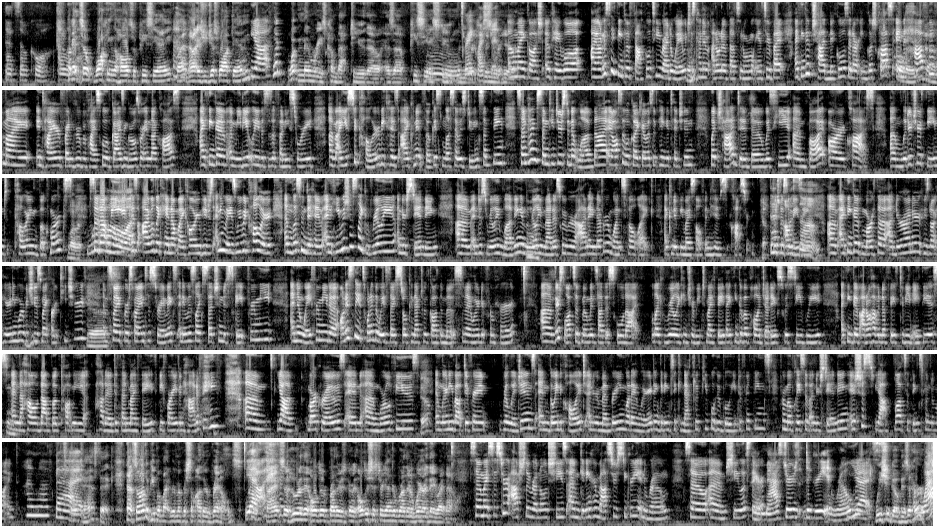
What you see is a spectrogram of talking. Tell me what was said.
That's so cool. I love Okay, that. so walking the halls of PCA, right now, as you just walked in, yeah what what memories come back to you though as a PCA mm, student when great you, were, when question. you were here? Oh my gosh. Okay. Well, I honestly think of faculty right away, which is kind of I don't know if that's a normal answer, but I think of Chad Nichols in our English class, and Oh, half yeah. of my entire friend group of high school of guys and girls were in that class. I think of immediately. This is a funny story. Um, I used to color because I couldn't focus unless I was doing something. Sometimes some teachers didn't love that. It also looked like I wasn't paying attention. What Chad did though was he um, bought our class um, literature themed coloring bookmarks Love it. so that we because i would like hand out my coloring pages anyways, we would color and listen to him, and he was just like really understanding um, and just really loving and really met us where we were at. And I never once felt like I couldn't be myself in his classroom, Yeah. which That's was amazing. Um, I think of Martha Underreiner, who's not here anymore, but she was my art teacher. And Yes. that's when I first got into ceramics, and it was like such an escape for me and a way for me to honestly, it's one of the ways that I still connect with God the most, and I learned it from her. Um, there's lots of moments at this school that like really contribute to my faith. I think of apologetics with Steve Lee. I think of I don't have enough faith to be an atheist, and the, how that book taught me how to defend my faith before I even had a faith. Um, yeah, Mark Rose and um, worldviews, Yeah. and learning about different religions and going to college and remembering what I learned and getting to connect with people who believe different things from a place of understanding. It's just yeah, lots of things come to mind. I love that. Fantastic. Now, some other people might remember some other Reynolds. Yes. Yeah. Right. So, who are the older brothers or older sister, younger brother? Where are they right now? So my sister Ashley Reynolds, she's um, getting her master's degree in Rome. So um, she lives Her there. master's degree in Rome. Yes. We should go visit her. Wow.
